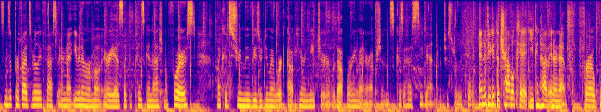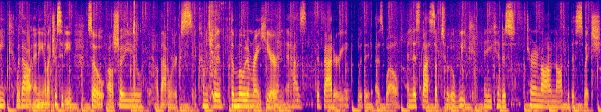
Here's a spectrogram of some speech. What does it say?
Since it provides really fast internet, even in remote areas like the Pisgah National Forest, I could stream movies or do my work out here in nature without worrying about interruptions because it has C-band, which is really cool. And if you get the travel kit, you can have internet for a week without any electricity. So I'll show you how that works. It comes with the modem right here and it has the battery with it as well. And this lasts up to a week and you can just turn it on and off with a switch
